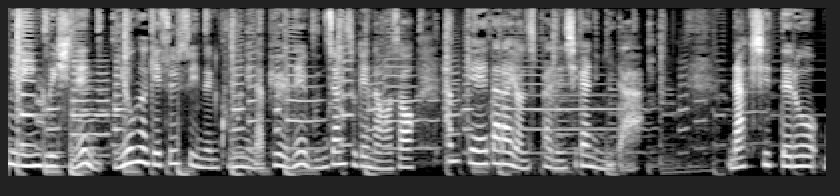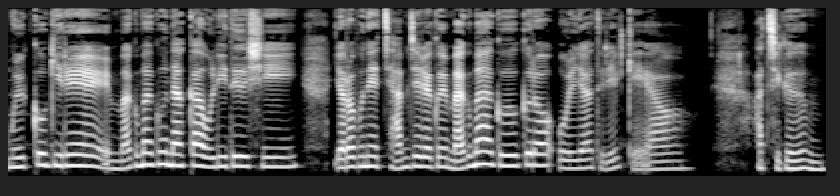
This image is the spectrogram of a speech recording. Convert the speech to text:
Weedy English는 유용하게 쓸 수 있는 구문이나 표현을 문장 속에 넣어서 함께 따라 연습하는 시간입니다. 낚싯대로 물고기를 마구마구 낚아 올리듯이 여러분의 잠재력을 마구마구 끌어올려 드릴게요. 아, 지금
